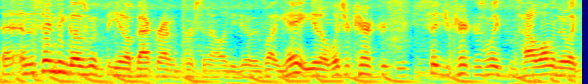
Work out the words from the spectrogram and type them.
And the same thing goes with you know background and personality too. It's like, hey, you know, what's your character? You said your character's length was how long? And they're like,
